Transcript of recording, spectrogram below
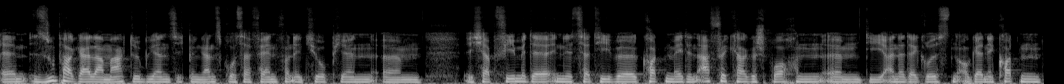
Ähm, super geiler Markt übrigens. Ich bin ganz großer Fan von Äthiopien. Ähm, ich habe viel mit der Initiative Cotton Made in Africa gesprochen, ähm, die einer der größten Organic Cotton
